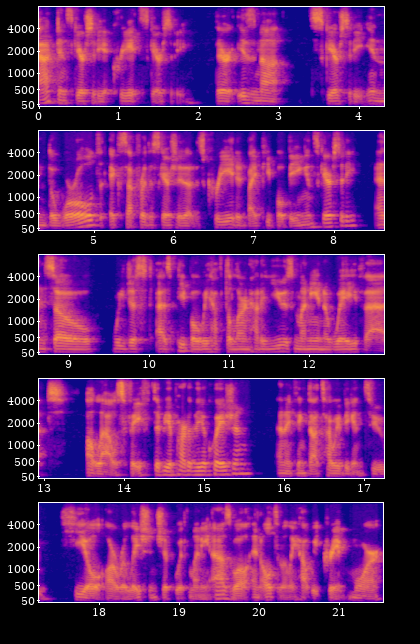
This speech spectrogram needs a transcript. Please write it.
act in scarcity it creates scarcity. There is not scarcity in the world except for the scarcity that is created by people being in scarcity. And so we just as people we have to learn how to use money in a way that allows faith to be a part of the equation and I think that's how we begin to heal our relationship with money as well. And ultimately, how we create more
